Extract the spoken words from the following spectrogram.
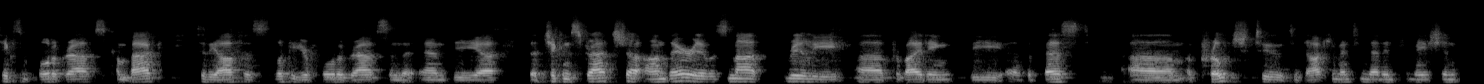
take some photographs, come back to the office, look at your photographs and the, and the, uh, the chicken scratch uh, on there. It was not really uh, providing the, the best um, approach to, to documenting that information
